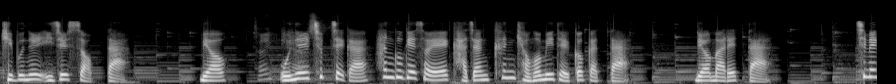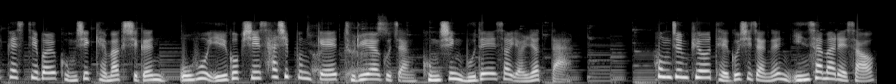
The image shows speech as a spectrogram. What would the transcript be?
기분을 잊을 수 없다. 며 오늘 축제가 한국에서의 가장 큰 경험이 될 것 같다. 며 말했다. 치맥 페스티벌 공식 개막식은 오후 7시 40분께 두류야구장 공식 무대에서 열렸다. 홍준표 대구시장은 인사말에서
